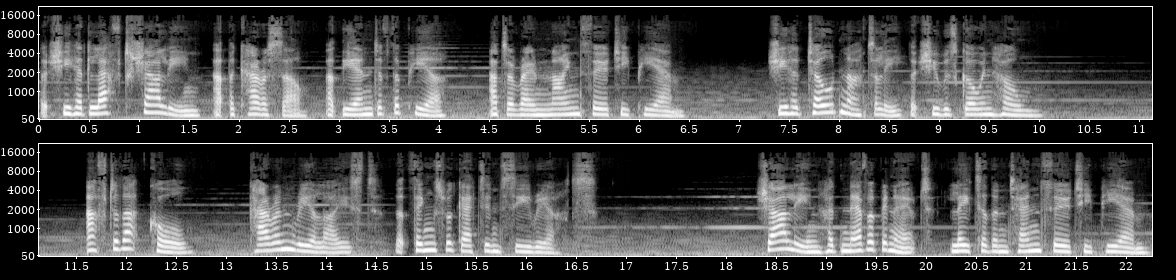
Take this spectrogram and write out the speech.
that she had left Charlene at the carousel at the end of the pier at around 9:30 p.m. She had told Natalie that she was going home. After that call, Karen realized that things were getting serious. Charlene had never been out later than 10:30 p.m.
